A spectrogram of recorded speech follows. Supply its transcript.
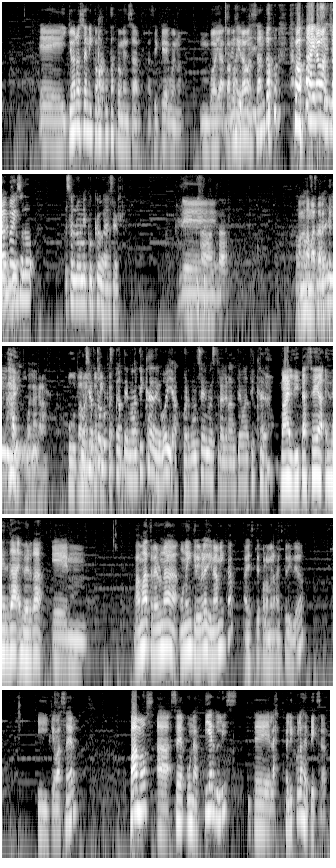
eh, yo no sé ni cómo putas comenzar, así que bueno, voy a, vamos a ir avanzando, vamos a ir Sí, yo- avanzando yo y, solo, eso es lo único que voy a hacer. eh, Avanzar. vamos a matar a este... y- ¡Ay, fue la gran puta, Por cierto, Pikachu. nuestra temática de hoy, acuérdense de nuestra gran temática de Maldita sea, es verdad, es verdad. Em, vamos a traer una, una increíble dinámica a este, por lo menos a este video. Y que va a ser. Vamos a hacer una tier list de las películas de Pixar.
